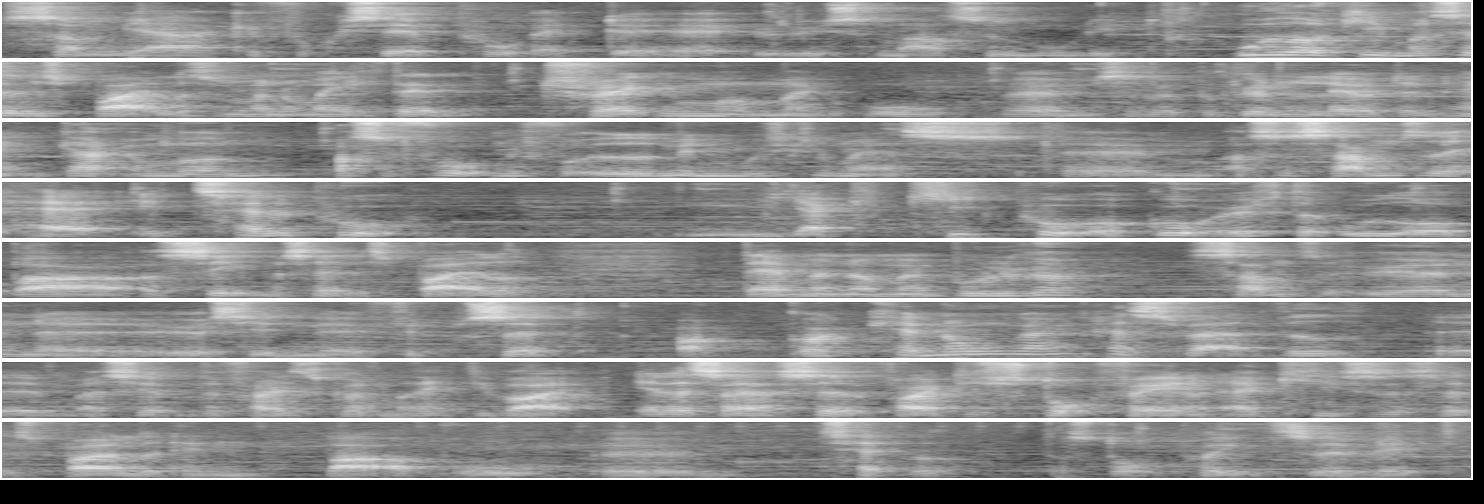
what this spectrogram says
som jeg kan fokusere på at øh, øge så meget som muligt. Udover at kigge mig selv i spejlet, som er normalt den tracking måde, man kan bruge, øhm, så vil jeg begynde at lave den her en gang om måneden. Og så forhåbentlig få øget min muskelmasse. Øhm, og så samtidig have et tal på, mm, jeg kan kigge på og gå efter, udover bare at se mig selv i spejlet. Da man, når man bulker, samtidig øger, en, øh, øger sin øh, fedtprocent, og godt kan nogle gange have svært ved øh, at se, om det faktisk går den rigtige vej. Ellers er jeg selv faktisk stor fan af at kigge sig selv i spejlet, end bare at bruge øh, tallet, der står på ens øh, vægt,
